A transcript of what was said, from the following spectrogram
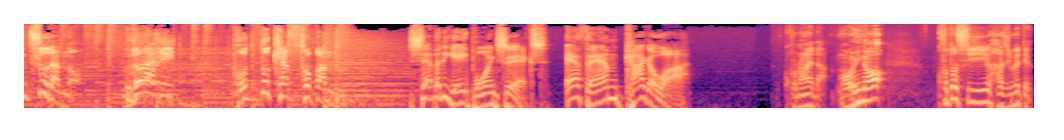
ンツー団のウドラジポッドキャスト版。78.6 FM Kagawa. この間。おいな。今年初めて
